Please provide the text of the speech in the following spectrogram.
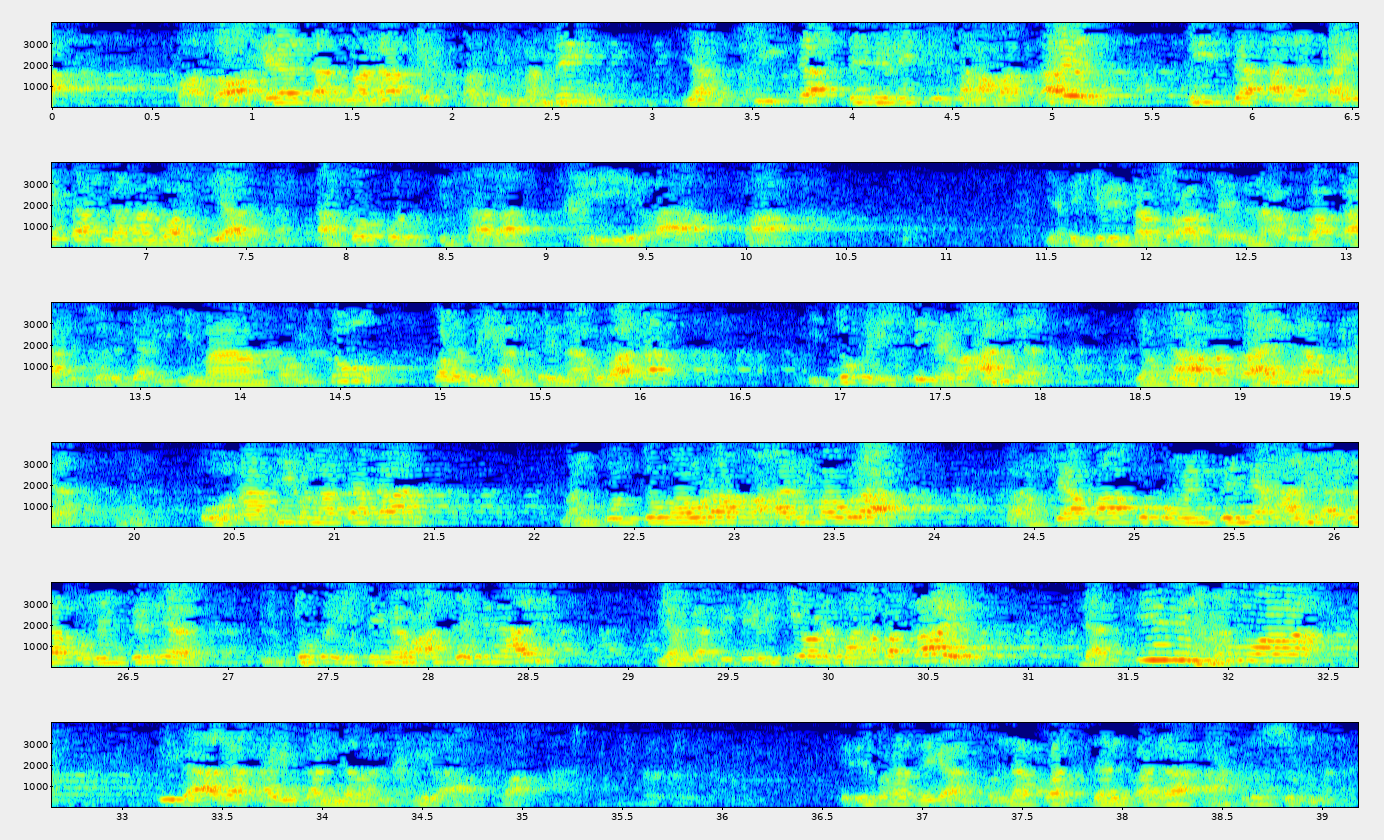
fadail dan manakib masing-masing yang tidak dimiliki sahabat lain tidak ada kaitan dengan wasiat ataupun isyarat khilafah. Jadi cerita soal Sayyidina Abu Bakar disuruh jadi imam, oh itu kelebihan Sayyidina Abu Bakar. Itu keistimewaannya. Yang sahabat lain nggak punya. Oh Nabi mengatakan, Man kuntu maula Pak Ali maula. Siapa aku pemimpinnya, Ali adalah pemimpinnya. Itu keistimewaan Sayyidina Ali. Yang nggak dimiliki oleh sahabat lain. Dan ini semua tidak ada kaitan dengan khilafah. Jadi perhatikan pendapat daripada ahlu sunnah.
